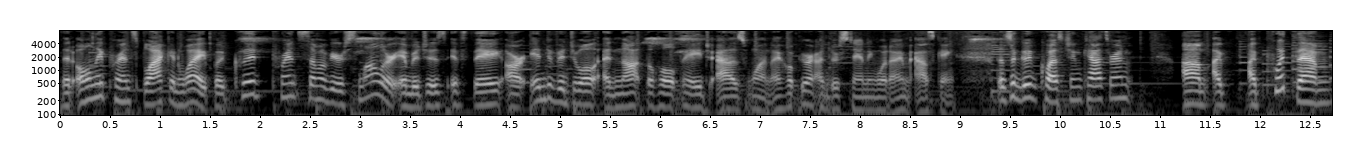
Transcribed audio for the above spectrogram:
that only prints black and white, but could print some of your smaller images if they are individual and not the whole page as one. I hope you're understanding what I'm asking. That's a good question, Catherine. Um, I, I put them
